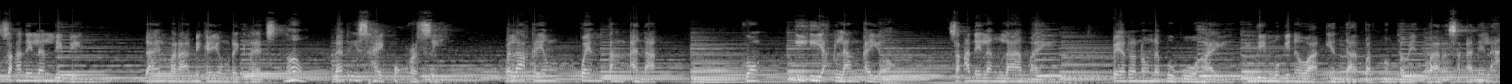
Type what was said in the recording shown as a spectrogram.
sa kanilang libing dahil marami kayong regrets. No, that is hypocrisy. Wala kayong kwentang anak kung iiyak lang kayo sa kanilang lamay pero nung nabubuhay, hindi mo ginawa yung dapat mong gawin para sa kanila.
